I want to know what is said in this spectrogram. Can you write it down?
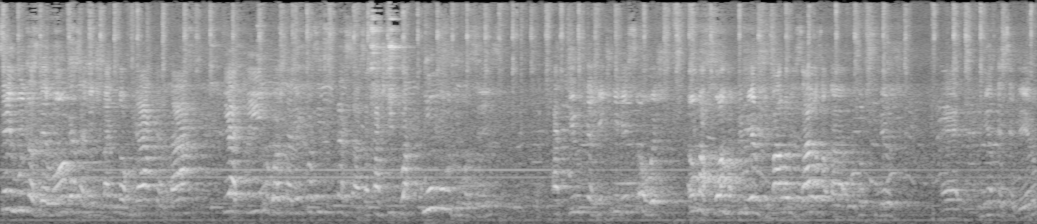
Sem muitas delongas, a gente vai tocar, cantar. E aqui eu gostaria que vocês expressassem, a partir do acúmulo de vocês, aquilo que a gente vivenciou hoje. É uma forma, primeiro, de valorizar os, uh, os é, que me antecederam,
